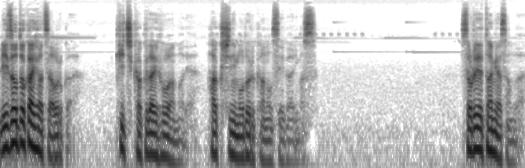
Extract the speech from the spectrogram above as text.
リゾート開発はおろか基地拡大法案まで白紙に戻る可能性があります。それでタミヤさんは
